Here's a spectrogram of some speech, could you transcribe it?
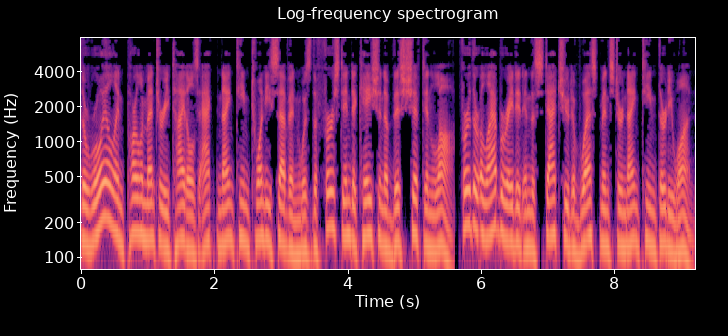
The Royal and Parliamentary Titles Act 1927 was the first indication of this shift in law, further elaborated in the Statute of Westminster 1931.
